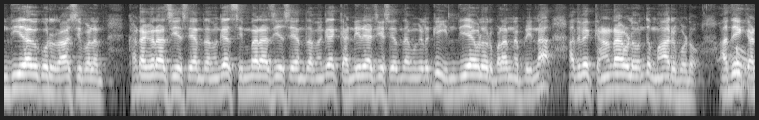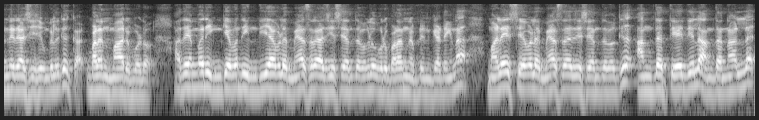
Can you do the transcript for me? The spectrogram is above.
இந்தியாவுக்கு ஒரு ராசி பலன். கடகராசியை சேர்ந்தவங்க சிம்ம ராசியை சேர்ந்தவங்க கன்னிராசியை சேர்ந்தவங்களுக்கு இந்தியாவில் ஒரு பலன் அப்படின்னா அதுவே கனடாவில் வந்து மாறுபடும். அதே கன்னிராசிவங்களுக்கு பலன் மாறுபடும். அதே மாதிரி இங்கே வந்து இந்தியாவில் மேசராசியை சேர்ந்தவங்களுக்கு ஒரு பலன் அப்படின்னு கேட்டிங்கன்னா மலேசியாவில் மேசராசியை சேர்ந்தவங்க அந்த தேதியில் அந்த நாளில்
